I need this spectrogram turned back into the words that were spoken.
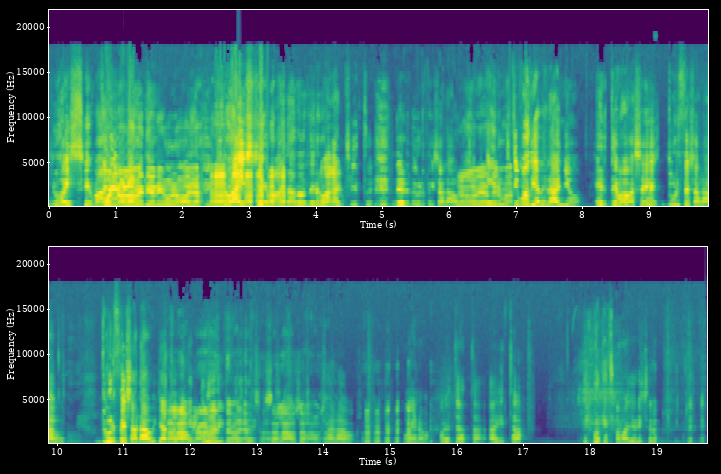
No hay semana, Pues no lo ha metido ni uno, vaya. no hay semana donde no haga el chiste del dulce y salado. Yo no lo voy a decir el más. último día del año, el tema va a ser dulce, salado. Dulce, salado, y ya Salado, está, para que tú lo claramente, vaya. disfrutes. Salado, salado, salado. Salado. bueno, pues ya está, ahí está. Porque está mayor y se repite.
